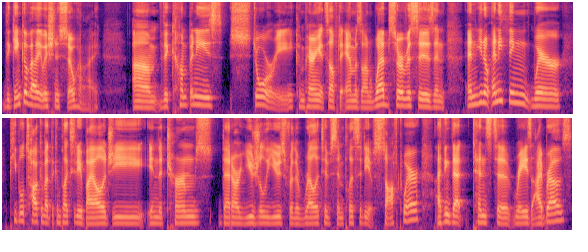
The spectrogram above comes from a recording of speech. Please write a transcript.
the Ginkgo valuation is so high. Um, the company's story comparing itself to Amazon Web Services and and you know anything where people talk about the complexity of biology in the terms that are usually used for the relative simplicity of software. I think that tends to raise eyebrows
